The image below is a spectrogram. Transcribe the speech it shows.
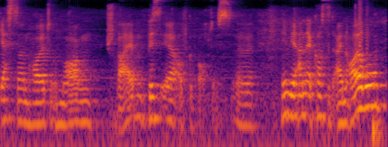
gestern, heute und morgen schreiben, bis er aufgebraucht ist. Äh, nehmen wir an, er kostet 1 Euro.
